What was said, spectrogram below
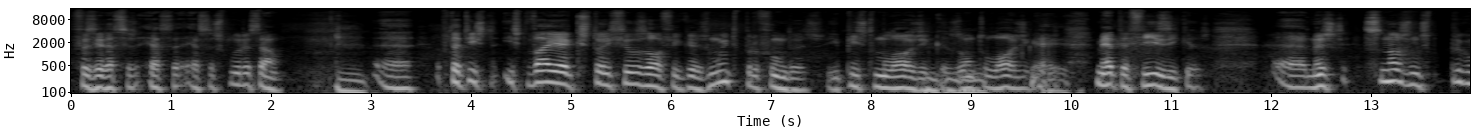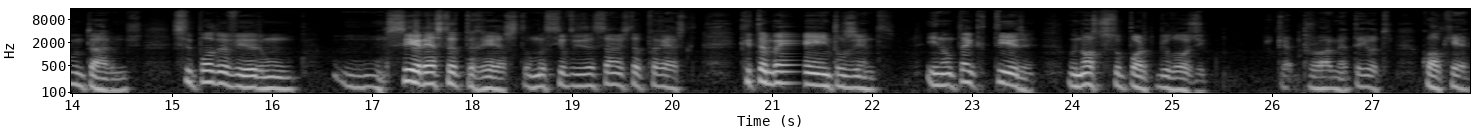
fazer essa, essa, essa exploração. Uh, portanto, isto, isto vai a questões filosóficas muito profundas, epistemológicas, uhum. ontológicas, é. metafísicas. Uh, mas se nós nos perguntarmos se pode haver um, um ser extraterrestre, uma civilização extraterrestre, que também é inteligente e não tem que ter o nosso suporte biológico, provavelmente tem outro qualquer,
